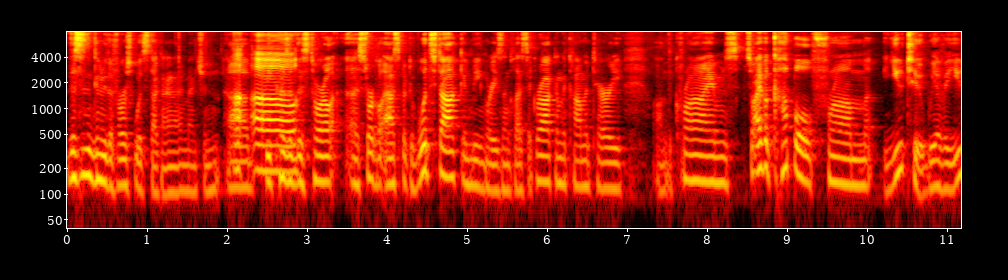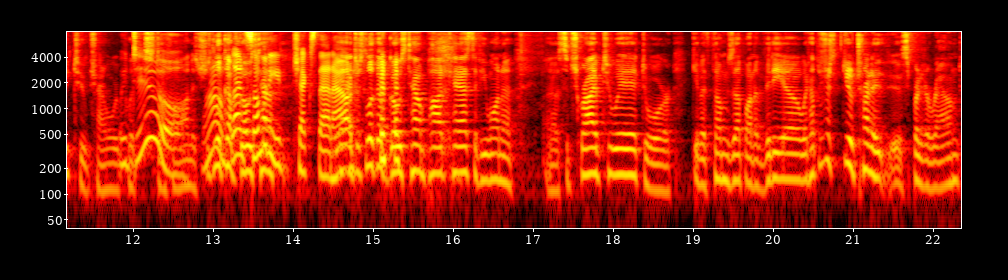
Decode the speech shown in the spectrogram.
This isn't going to be the first Woodstock 99 mention uh, because of the historical, historical aspect of Woodstock and being raised on classic rock and the commentary on the crimes. So I have a couple from YouTube. We have a YouTube channel where we, We put do. stuff on. It's just wow, look I'm up Ghost somebody Town. checks that Yeah, out. just look up Ghost Town Podcast if you want to uh, subscribe to it or give a thumbs up on a video. It helps just you know trying to uh, spread it around.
